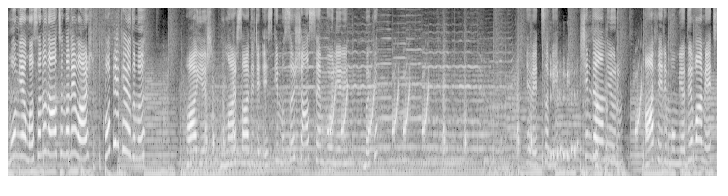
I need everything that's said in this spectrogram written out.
Mumya masanın altında ne var? Kopya kağıdı mı? Hayır, bunlar sadece eski Mısır şans sembolleri. Bakın. Evet tabii. Şimdi anlıyorum. Aferin Mumya, devam et.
